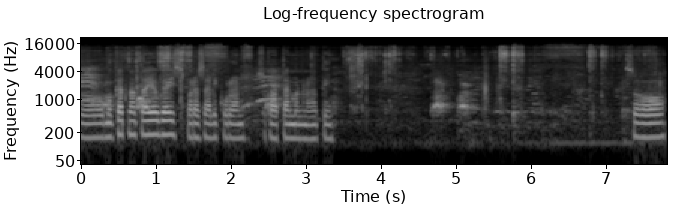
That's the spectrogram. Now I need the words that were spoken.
So magkat na tayo guys para sa likuran. Sukatan muna natin. So,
